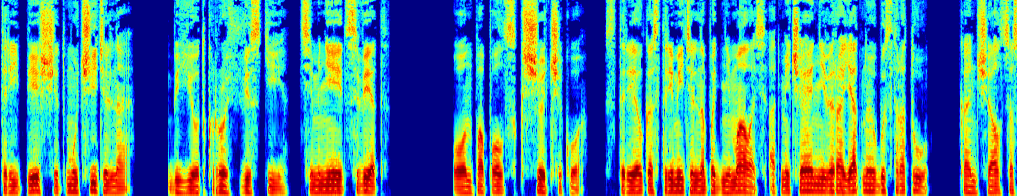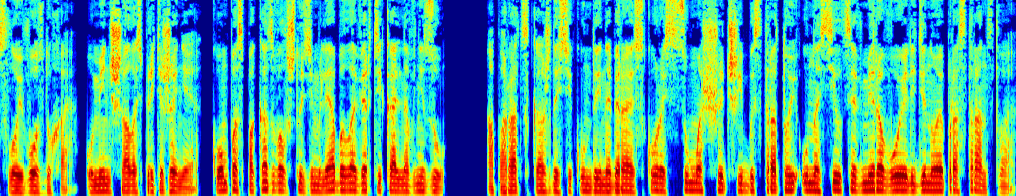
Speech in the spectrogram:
трепещет мучительно. Бьет кровь в виски, темнеет свет. Он пополз к счетчику. Стрелка стремительно поднималась, отмечая невероятную быстроту. Кончался слой воздуха, уменьшалось притяжение. Компас показывал, что Земля была вертикально внизу. Аппарат с каждой секундой, набирая скорость, сумасшедшей быстротой уносился в мировое ледяное пространство.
